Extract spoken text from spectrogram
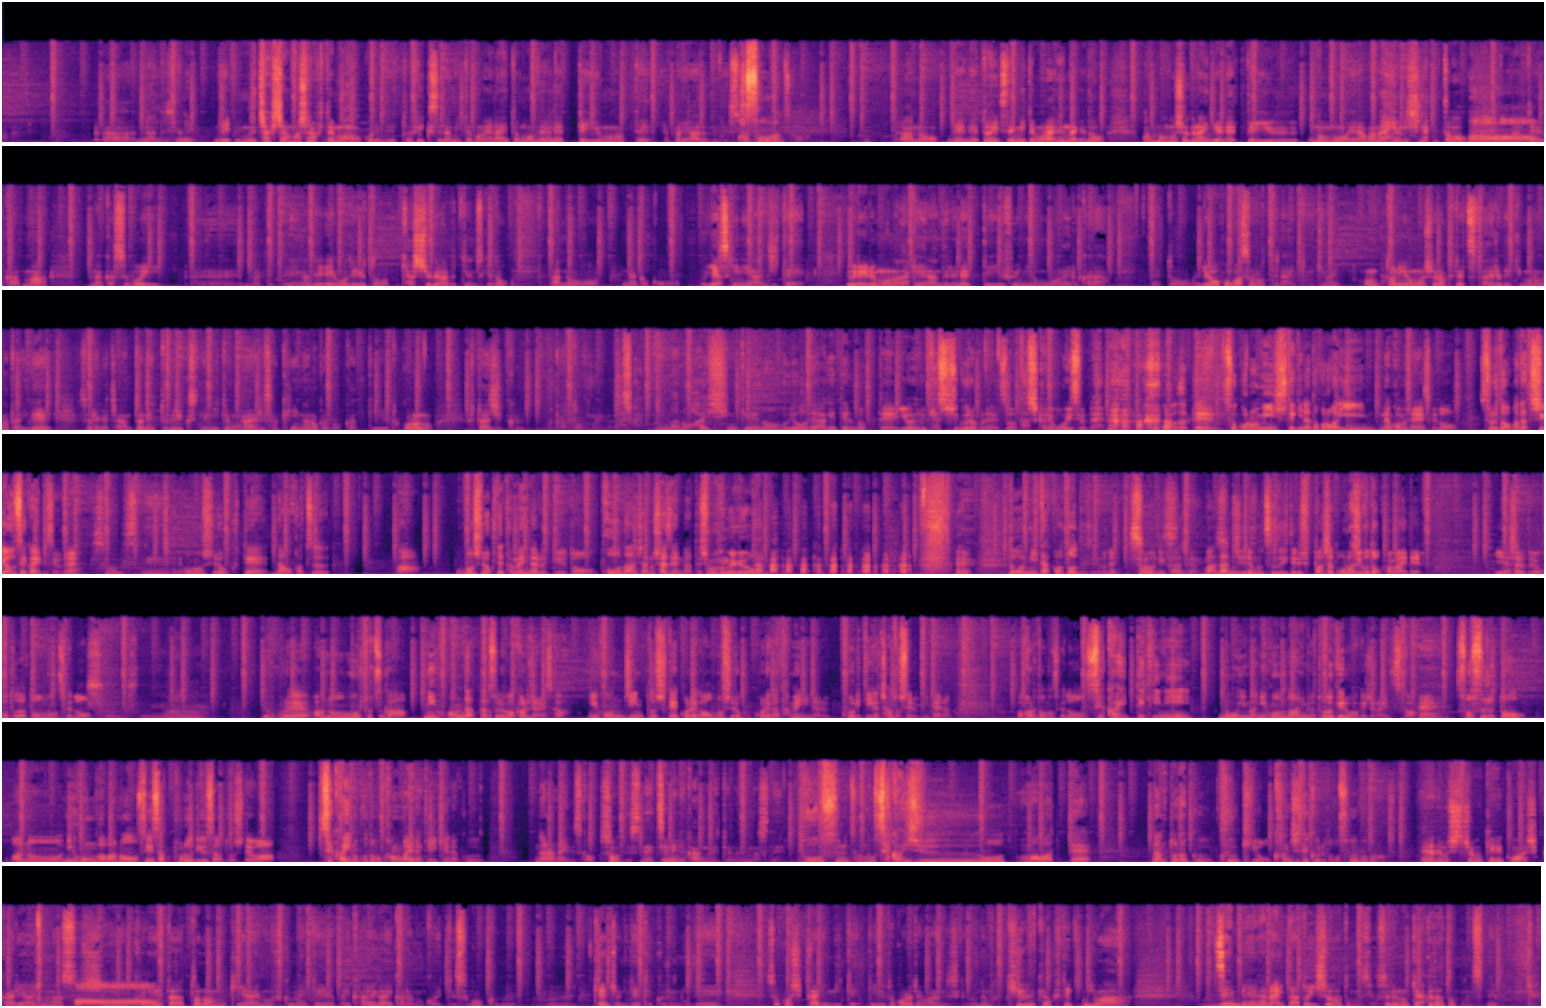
あなんですよね。でむちゃくちゃ面白くてもこれネットフリックスが見てもらえないと思うんだよねっていうものってやっぱりあるんですよ、あね、そうなんですか。あのでネットフリックスで見てもらえるんだけどあんま面白くないんだよねっていうのも選ばないようにしないとなんあというかまあなんかすごい、えーまあ映画で英語で言うとキャッシュグラブっていうんですけどあのなんかこう安きに案じて売れるものだけ選んでるねっていうふうに思われるから、えっと、両方は揃ってないといけない本当に面白くて伝えるべき物語でそれがちゃんとネットフリックスで見てもらえる作品なのかどうかっていうところの二軸だと思います。今の配信系の無料で上げてるのっていわゆるキャッシュグラブのやつは確かに多いですよね。そこはだってそこの民主的なところがいいのかもしれないですけどそれとはまた違う世界ですよね。そうですね。面白くてなおかつまあ面白くてためになるっていうと講談社の社税になってしまうんだけど。ええ。と似たことですよね。そこに関しては、ねまあ何十年も続いてる出版社と同じことを考えていらっしゃるということだと思うんですけど。そうですねでもこれあのもう一つが日本だったらそれ分かるじゃないですか。日本人としてこれが面白くこれがためになるクオリティがちゃんとしてるみたいな。分かると思うんですけど世界的にもう今日本のアニメを届けるわけじゃないですか。ええ。そうするとあの日本側の制作プロデューサーとしては世界のことも考えなきゃいけなくならないですか？そうですね。常に考えてはいますね。どうするんですか？もう世界中を回ってなんとなく空気を感じてくるとかそういうことなんですか？いやでも視聴傾向はしっかりありますしクリエイターとの向き合いも含めてやっぱり海外からの声ってすごくう顕著に出てくるのでそこをしっかり見てっていうところではあるんですけどでも究極的には全米が泣いたと一緒だと思うんですよ。それの逆だと思うんですね。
